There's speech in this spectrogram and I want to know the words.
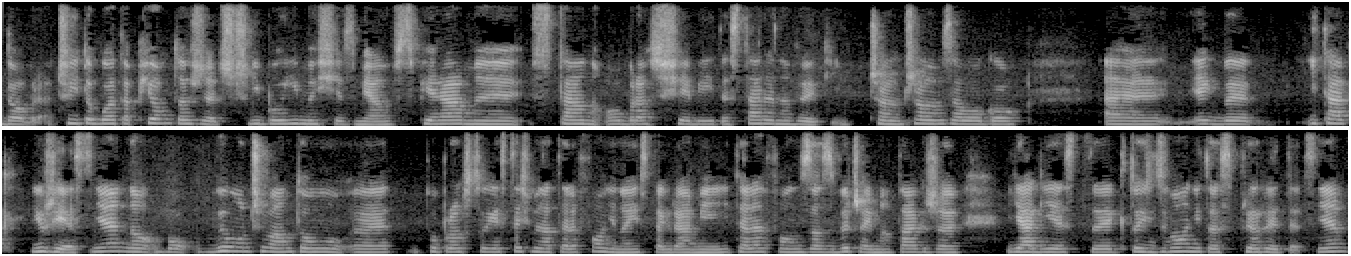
Dobra, czyli to była ta piąta rzecz, czyli boimy się zmian, wspieramy stan, obraz siebie i te stare nawyki. Czołem, czołem załogo, e, jakby i tak już jest, nie? No bo wyłączyłam tą, e, po prostu jesteśmy na telefonie, na Instagramie i telefon zazwyczaj ma tak, że jak jest, e, ktoś dzwoni, to jest priorytet, nie?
